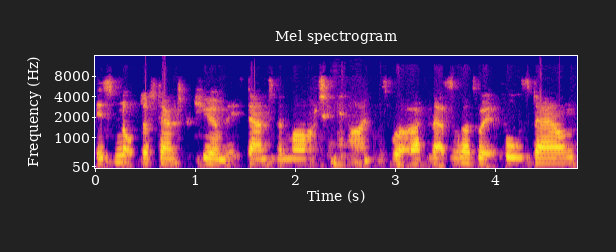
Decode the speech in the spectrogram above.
it's not just down to procurement, it's down to the marketing client as well. I think that's sometimes where it falls down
